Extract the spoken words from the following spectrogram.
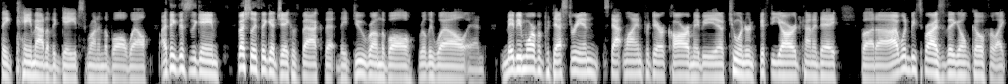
they came out of the gates running the ball well. I think this is a game, especially if they get Jacobs back, that they do run the ball really well. And maybe more of a pedestrian stat line for Derek Carr, maybe a 250 yard kind of day. But uh, I wouldn't be surprised if they don't go for like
